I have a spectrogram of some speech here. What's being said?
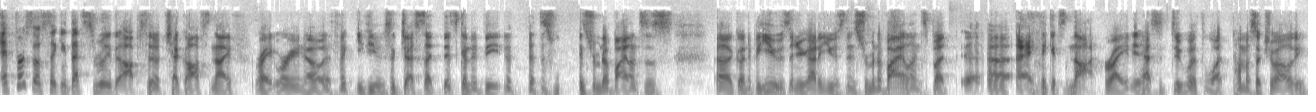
At first, I was thinking that's really the opposite of Chekhov's knife, right? Where you know, if like if you suggest that it's going to be that, that this instrument of violence is uh, going to be used, then you got to use the instrument of violence. But uh, I think it's not, right? It has to do with what homosexuality,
